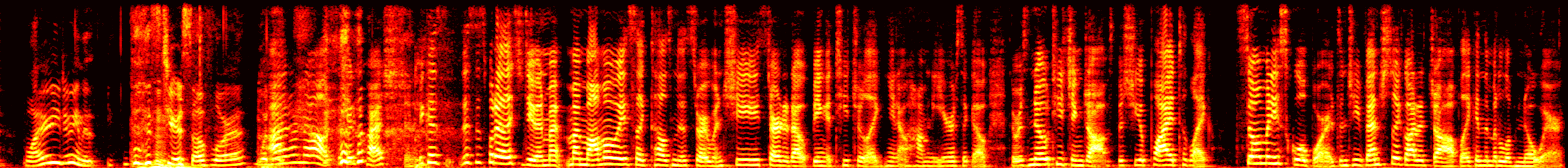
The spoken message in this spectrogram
why are you doing this, this to yourself laura what I don't know. It's a good question because this is what I like to do. And my, my mom always like tells me the story when she started out being a teacher, like you know how many years ago. There was no teaching jobs, but she applied to like so many school boards, and she eventually got a job like in the middle of nowhere.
